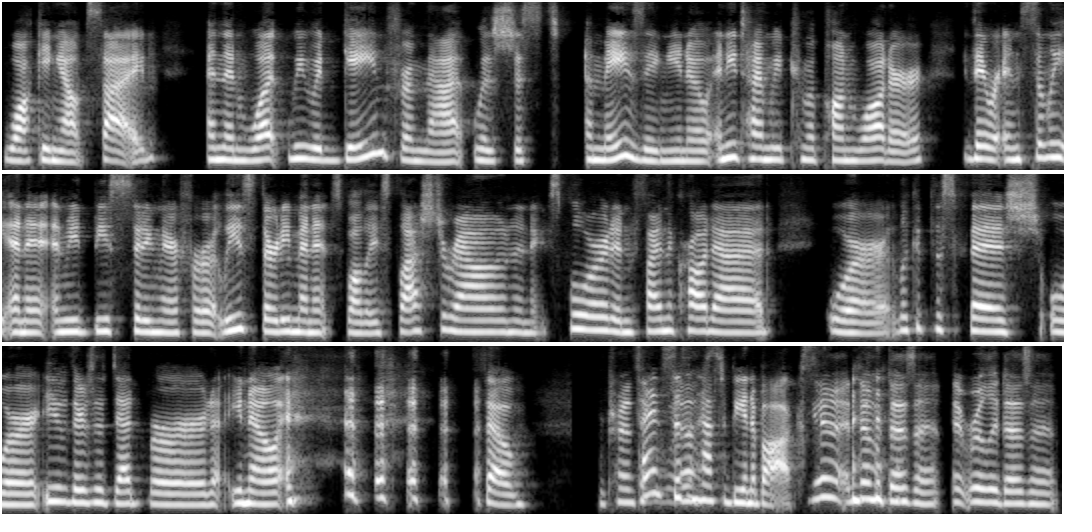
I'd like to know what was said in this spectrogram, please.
walking outside and then what we would gain from that was just amazing you know anytime we'd come upon water they were instantly in it and we'd be sitting there for at least 30 minutes while they splashed around and explored and find the crawdad or look at this fish or ew there's a dead bird you know so I'm trying to science doesn't have to be in a box Yeah, no, it doesn't. It really doesn't.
